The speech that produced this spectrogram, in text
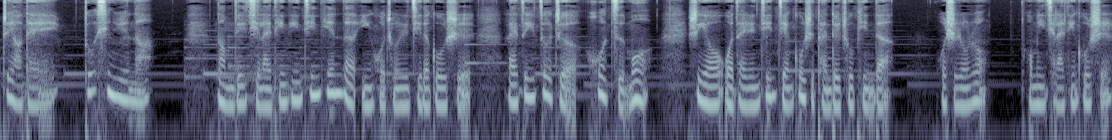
这要得多幸运呢？那我们就一起来听听今天的《萤火虫日记》的故事，来自于作者霍子墨，是由我在人间讲故事团队出品的。我是蓉蓉。我们一起来听故事。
